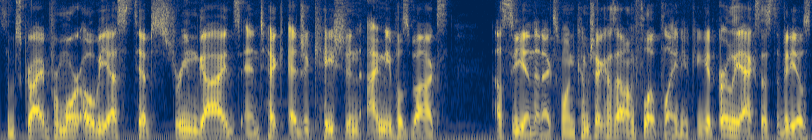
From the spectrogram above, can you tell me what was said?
Subscribe for more OBS tips, stream guides, and tech education. I'm EposVox. I'll see you in the next one. Come check us out on Floatplane. You can get early access to videos,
